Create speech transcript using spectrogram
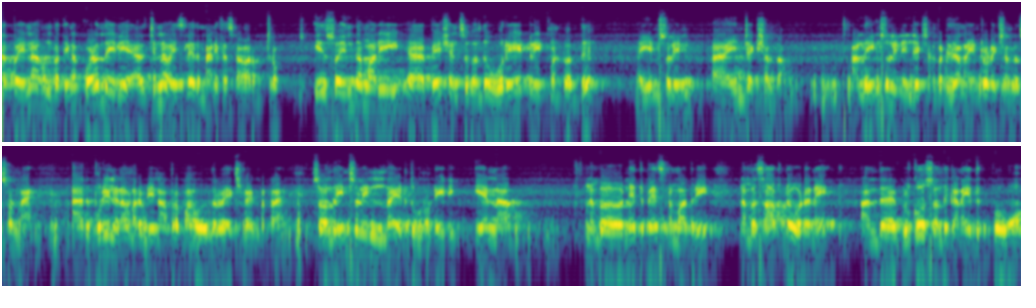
அப்போ என்ன ஆகும்னு பார்த்தீங்கன்னா குழந்தையிலேயே அது சின்ன வயசுலேயே அது மேனிஃபெஸ்ட் ஆக ஆரம்பிச்சிடும் இது ஸோ இந்த மாதிரி பேஷண்ட்ஸுக்கு வந்து ஒரே ட்ரீட்மெண்ட் வந்து இன்சுலின் இன்ஜெக்ஷன் தான். அந்த இன்சுலின் இன்ஜெக்ஷன் பற்றி தான் நான் இன்ட்ரோடக்ஷனில் சொன்னேன். அது புரியலன்னா மறுபடியும் நான் அப்புறமா ஒரு தடவை எக்ஸ்பிளைன் பண்ணுறேன் ஸோ அந்த இன்சுலின் தான் எடுத்துக்கணும் டெய்லி ஏன்னா நம்ம நேற்று பேசின மாதிரி நம்ம சாப்பிட்ட உடனே அந்த குளுக்கோஸ் வந்து கணையத்துக்கு போவோம்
